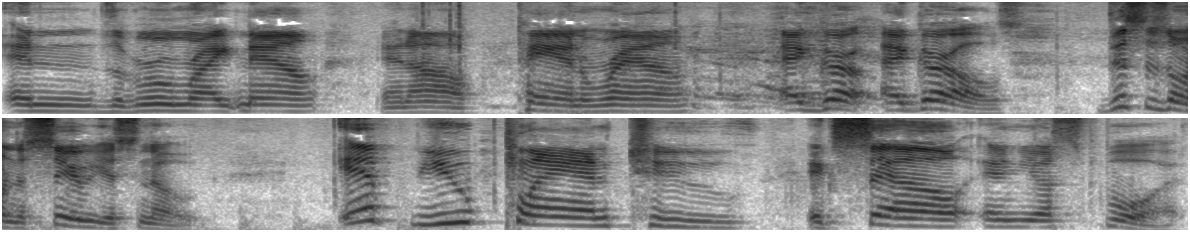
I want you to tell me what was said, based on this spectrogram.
in the room right now, and I'll pan around. Hey girl, hey girls, this is on a serious note. If you plan to excel in your sport,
